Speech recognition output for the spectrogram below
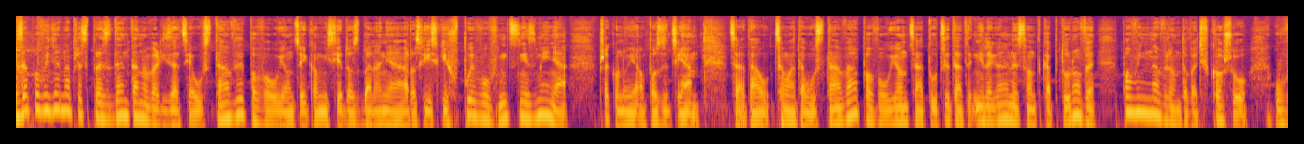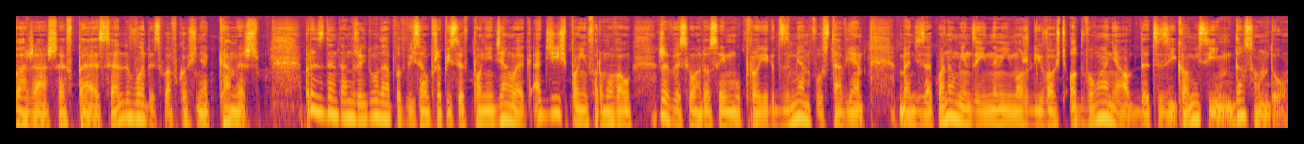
Zapowiedziana przez prezydenta nowelizacja ustawy powołującej komisję do zbadania rosyjskich wpływów nic nie zmienia, przekonuje opozycja. Cała ta, cała ta ustawa, powołująca tu cytat nielegalny sąd kapturowy, powinna wylądować w koszu, uważa szef PSL Władysław Kośniak-Kamysz. Prezydent Andrzej Duda podpisał przepisy w poniedziałek, a dziś poinformował, że wysyła do Sejmu projekt zmian w ustawie. Będzie zakładał m.in. możliwość odwołania od decyzji komisji do sądu.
